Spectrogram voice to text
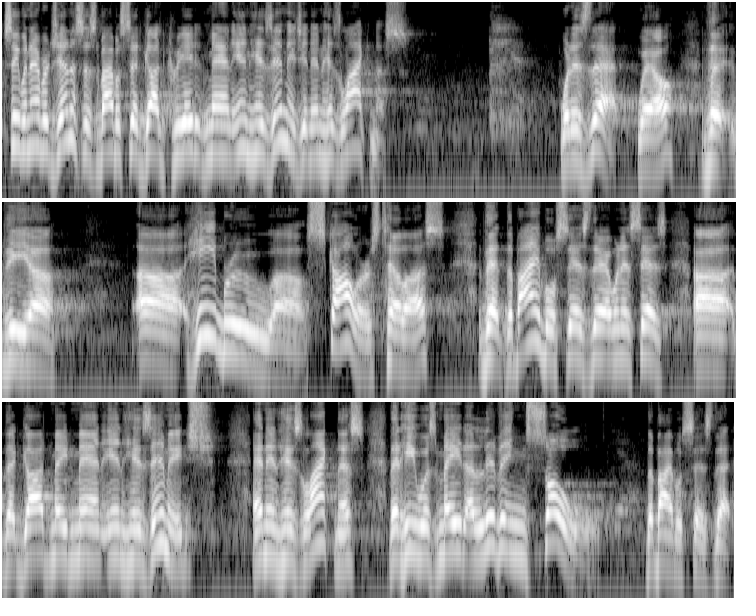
See, whenever Genesis, the Bible said God created man in his image and in his likeness. What is that? Well, the, the uh, uh, Hebrew uh, scholars tell us that the Bible says there, when it says uh, that God made man in his image and in his likeness, that he was made a living soul. The Bible says that.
